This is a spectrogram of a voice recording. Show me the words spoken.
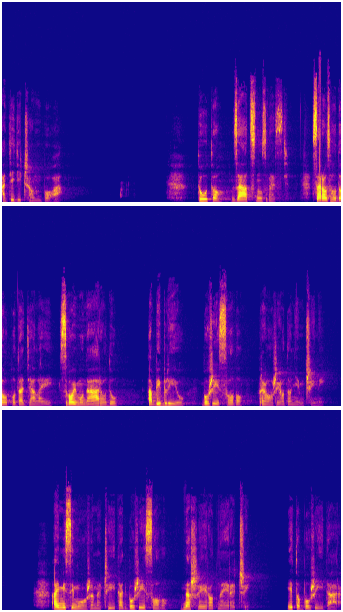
a dedičom Boha. Túto zácnu zväzť sa rozhodol podať ďalej svojmu národu a Bibliu, Božie slovo, preložil do Nemčiny. Aj my si môžeme čítať Božie slovo v našej rodnej reči. Je to Boží dar.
